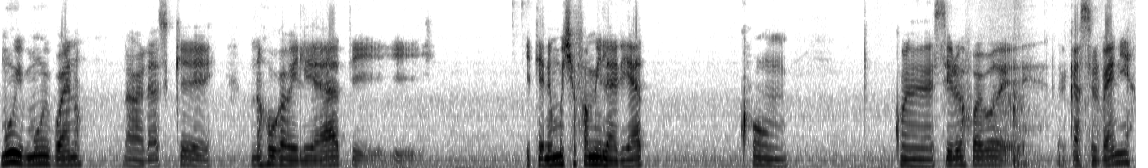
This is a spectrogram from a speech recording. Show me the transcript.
muy, muy bueno. La verdad es que una jugabilidad y, y, tiene mucha familiaridad con, con el estilo de juego de, Castlevania.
